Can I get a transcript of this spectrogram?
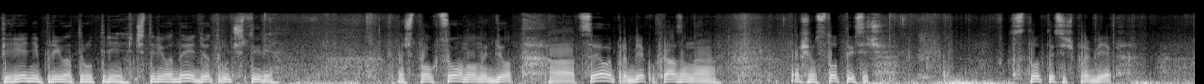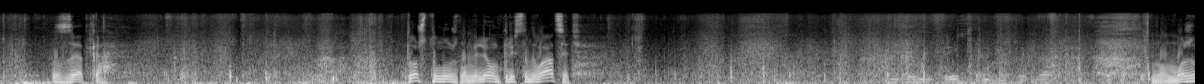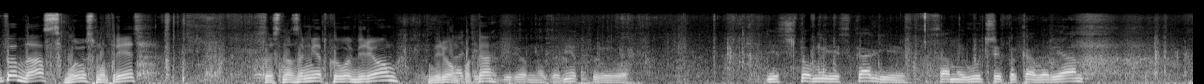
Передний привод Рут 3. 4 ВД идет Рут 4. Значит, по аукциону он идет а, целый, пробег указано, в общем, 100 тысяч. 100 тысяч пробег. Z-ка. То, что нужно, миллион триста двадцать. Миллион триста, может быть, да? Ну, может и даст, будем смотреть. То есть на заметку его берем, берем пока. Берем на заметку его. И что мы искали, самый лучший пока вариант.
